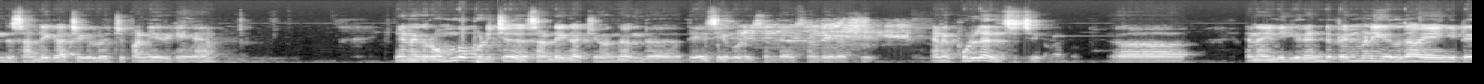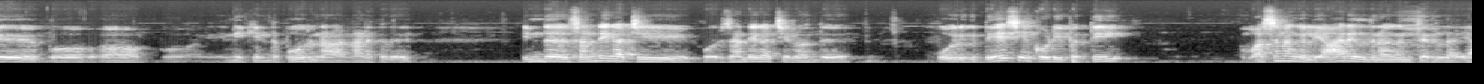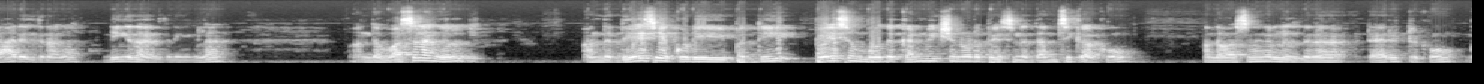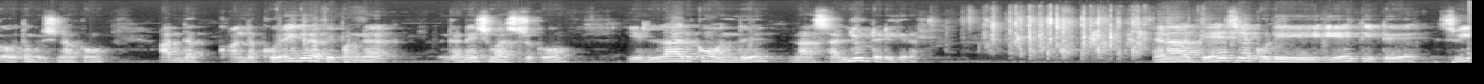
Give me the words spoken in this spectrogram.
இந்த சண்டை காட்சிகள் வச்சு பண்ணியிருக்கீங்க. எனக்கு ரொம்ப பிடிச்ச சண்டை காட்சி வந்து அந்த தேசிய கொடி சண்டை சண்டை காட்சி. எனக்கு புல் அரிச்சிச்சு. ஏன்னா இன்னைக்கு ரெண்டு பெண்மணிகள் தான் என்கிட்ட இன்னைக்கு இந்த போர் ந- நடக்குது. இந்த சண்டை காட்சி ஒரு சண்டை காட்சியில் வந்து ஒரு தேசிய கொடி பற்றி வசனங்கள் யார் எழுதுனாங்கன்னு தெரியல. யார் எழுதுனாங்க? நீங்கள் தான் எழுதுனீங்களா? அந்த வசனங்கள் அந்த தேசிய கொடி பற்றி பேசும்போது கன்விக்ஷனோட பேசின தன்சிகாக்கும் அந்த வசனங்கள் எழுதின டைரக்டருக்கும் கௌதம் கிருஷ்ணாக்கும் அந்த அந்த கொரியோகிராஃபி பண்ண கணேஷ் மாஸ்டருக்கும் எல்லாருக்கும் வந்து நான் சல்யூட் அடிக்கிறேன். ஏன்னா தேசிய கொடி ஏற்றிட்டு ஸ்வீ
